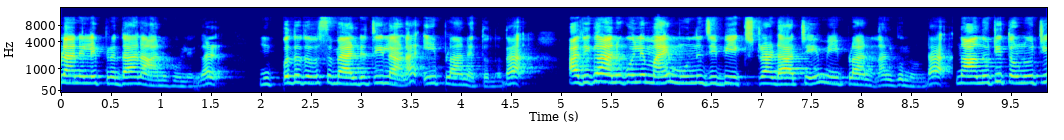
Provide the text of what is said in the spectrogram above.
പ്ലാനിലെ പ്രധാന ആനുകൂല്യങ്ങൾ. മുപ്പത് ദിവസം വാലിഡിറ്റിയിലാണ് ഈ പ്ലാൻ എത്തുന്നത്. അധിക ആനുകൂല്യമായി മൂന്ന് ജി ബി എക്സ്ട്രാ ഡാറ്റയും ഈ പ്ലാൻ നൽകുന്നുണ്ട്. നാനൂറ്റി തൊണ്ണൂറ്റി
